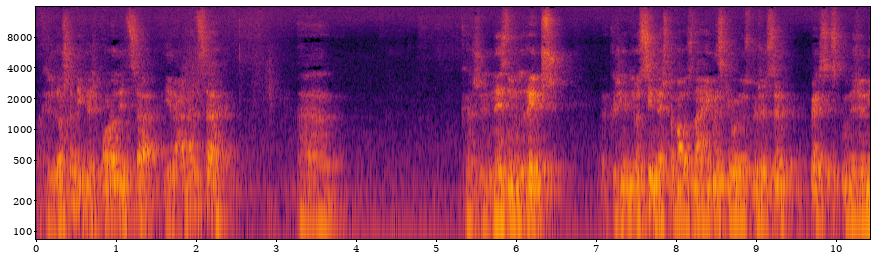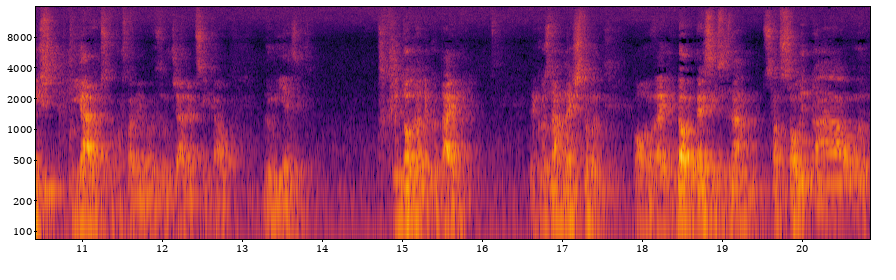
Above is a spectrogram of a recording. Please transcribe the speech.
Pa kaže, došla mi, kaže, porodica Iranaca, uh, kaže, ne znaju reč, kaže, jedino sin nešto malo zna engleski, on kaže, sve persijsku ne zna ništa, i arapsku, pošto je zauči arapski kao drugi jezik. Kaže, dobro, rekao, daj mi. Rekao, znam nešto, ovaj, dobro, persijski znam solidno, a ovo,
